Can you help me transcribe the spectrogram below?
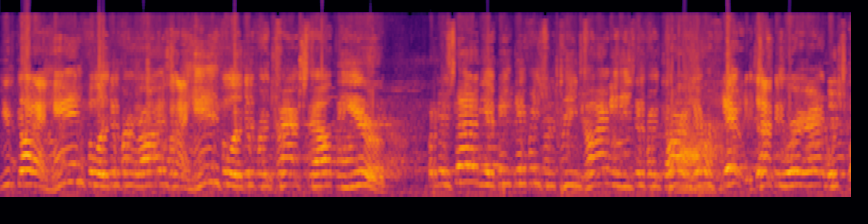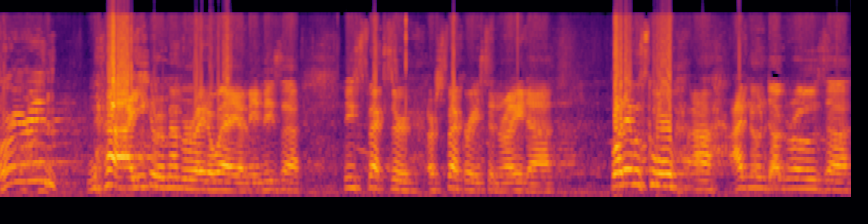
You've got a handful of different rides and a handful of different tracks throughout the year. But there's got to be a big difference between driving these different cars. You ever forget exactly where you're at, which car you're in? Nah, you can remember right away. I mean, these uh, these specs are, are spec racing, right? Uh, but it was cool. Uh, I've known Doug Rose uh,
